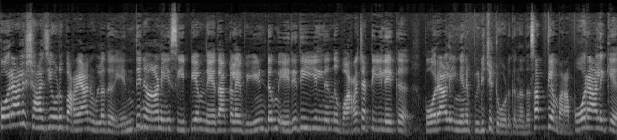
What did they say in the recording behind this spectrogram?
പോരാളി ഷാജിയോട് പറയാനുള്ളത് എന്തിനാണ് ഈ സി പി എം നേതാക്കളെ വീണ്ടും എരുതിയിൽ നിന്ന് വറചട്ടിയിലേക്ക് പോരാളി ഇങ്ങനെ പിടിച്ചിട്ട് കൊടുക്കുന്നത്? സത്യം പറ പോരാളിക്ക്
